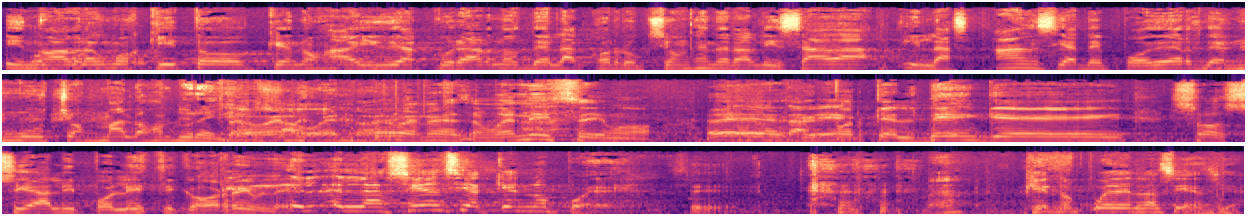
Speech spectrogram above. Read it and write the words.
Y no habrá un mosquito que nos ayude a curarnos de la corrupción generalizada y las ansias de poder de muchos malos hondureños. bueno, bueno, ¿eh? bueno, eso, buenísimo. Ah, eh, porque el dengue social y político es horrible. la ciencia, ¿qué no puede? Sí. ¿Eh? ¿Qué no puede la ciencia?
